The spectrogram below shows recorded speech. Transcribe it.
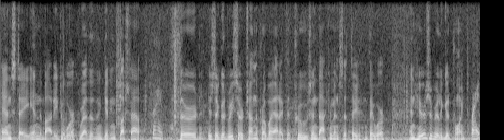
and stay in the body to mm-hmm. work rather than getting flushed out? Right. Third, is there good research on the probiotic that proves and documents that they, they work? And here's a really good point. Right.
